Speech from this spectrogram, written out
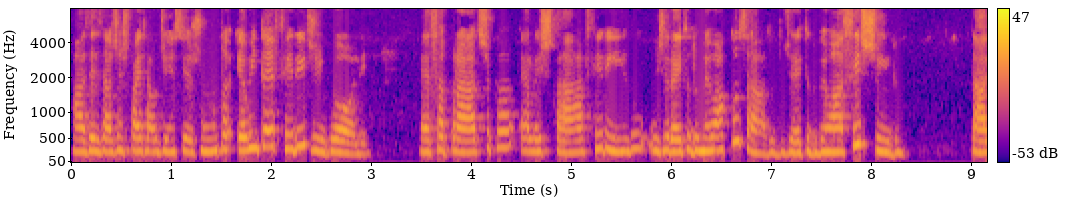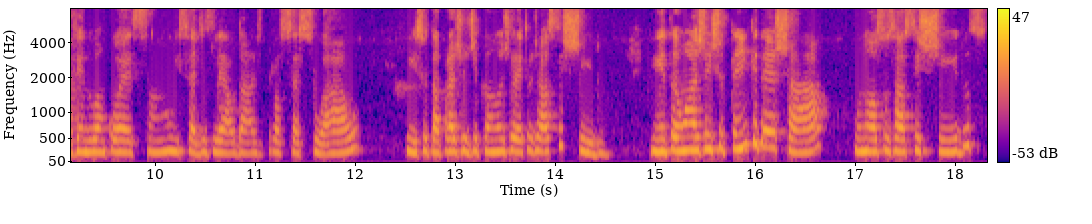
às vezes a gente faz audiência junta, eu interfiro e digo, olha, essa prática ela está ferindo o direito do meu acusado, do direito do meu assistido. Está havendo uma coerção, isso é deslealdade processual, isso está prejudicando o direito de assistido. Então, a gente tem que deixar os nossos assistidos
